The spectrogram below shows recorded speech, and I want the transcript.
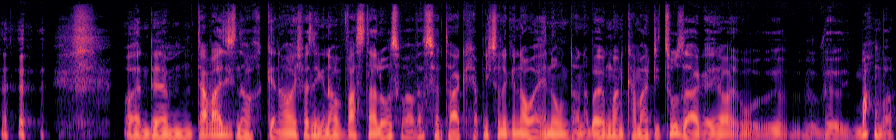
und ähm, da weiß ich es noch, genau. Ich weiß nicht genau, was da los war, was für ein Tag. Ich habe nicht so eine genaue Erinnerung dann. Aber irgendwann kam halt die Zusage, ja, wir, wir, machen wir.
